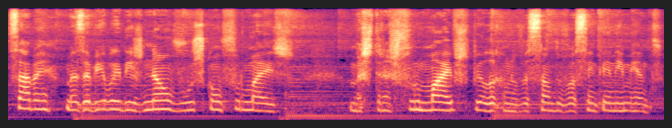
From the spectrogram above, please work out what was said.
Sabem? Mas a Bíblia diz: Não vos conformeis, mas transformai-vos pela renovação do vosso entendimento.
